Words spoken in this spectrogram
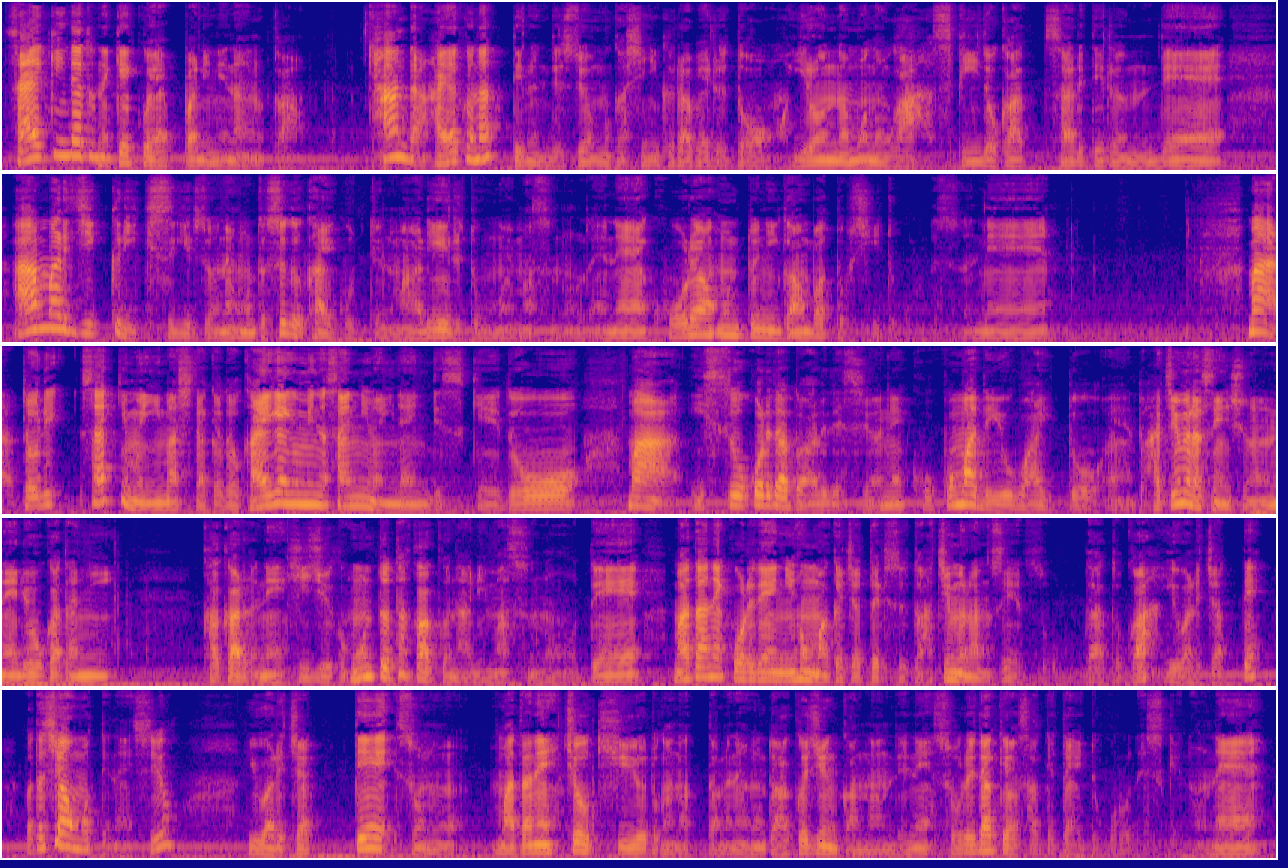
最近だとね、結構やっぱりね、なんか、判断早くなってるんですよ、昔に比べると。いろんなものがスピード化されてるんで、あんまりじっくり行き過ぎるとね、ほんとすぐ解雇っていうのもあり得ると思いますのでね、これは本当に頑張ってほしいところですね。まあ、とり、さっきも言いましたけど、海外組の3人はいないんですけど、まあ、一層これだとあれですよね。ここまで弱いと、えー、と八村選手のね、両肩にかかるね、比重がほんと高くなりますので、またね、これで日本負けちゃったりすると、八村のせいだとか言われちゃって、私は思ってないですよ。言われちゃって、その、またね、長期休養とかなったらね、ほんと悪循環なんでね、それだけは避けたいところですけどね。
